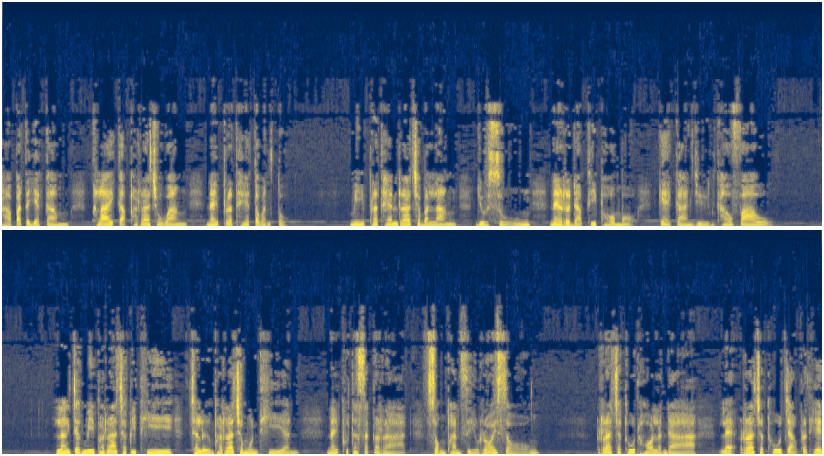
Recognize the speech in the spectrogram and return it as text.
ถาปัตยกรรม คล้ายกับพระราชวังในประเทศตะวันตก มีพระแท่นราชบัลลังก์อยู่สูงในระดับที่พอเหมาะแก่การยืนเข้าเฝ้า หลังจากมีพระราชพิธี เฉลิมพระราชมนเทียน ในพุทธศักราช 2402 ราชทูตฮอลันดาและราชทูตจากประเทศ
